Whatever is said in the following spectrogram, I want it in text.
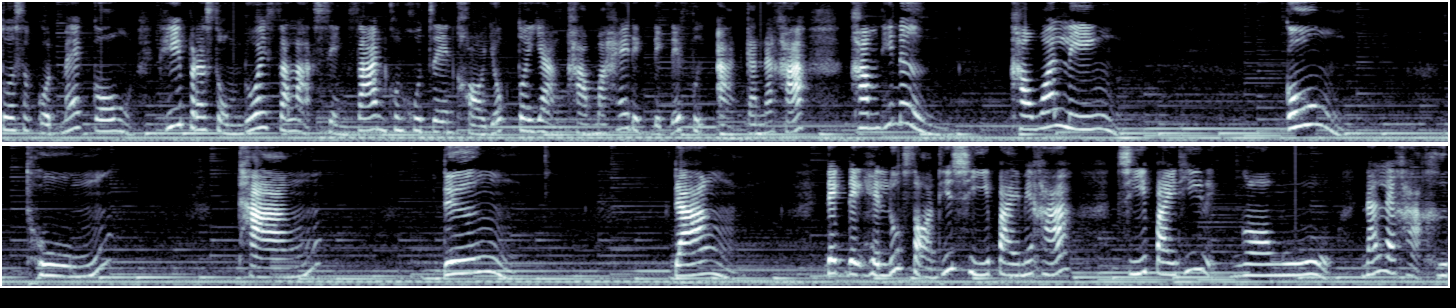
ตัวสะกดแม่กง ที่ประสมด้วยสระเสียงสั้น คุณครูเจนขอยกตัวอย่างคำมาให้เด็กๆ ได้ฝึกอ่านกันนะคะคำที่หนึ่งคำว่าลิง กุ้ง ถุง ถัง ดึง ดัง เด็กๆเห็นลูกศรที่ชี้ไปไหมคะ ชี้ไปที่งองู นั่นแหละค่ะ คือ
